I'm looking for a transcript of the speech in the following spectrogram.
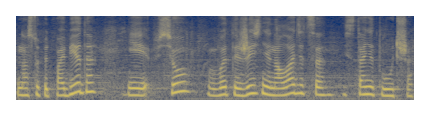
наступит победа, и все в этой жизни наладится и станет лучше.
